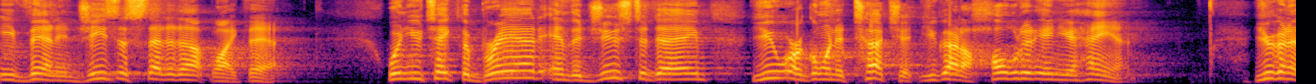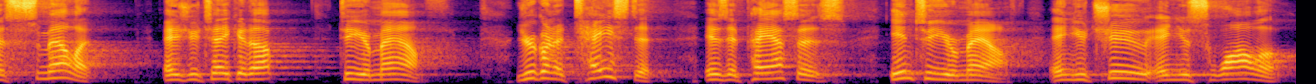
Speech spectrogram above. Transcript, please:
event, and Jesus set it up like that. When you take the bread and the juice today, you are going to touch it. You got to hold it in your hand. You're going to smell it as you take it up to your mouth. You're going to taste it as it passes into your mouth and you chew and you swallow.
